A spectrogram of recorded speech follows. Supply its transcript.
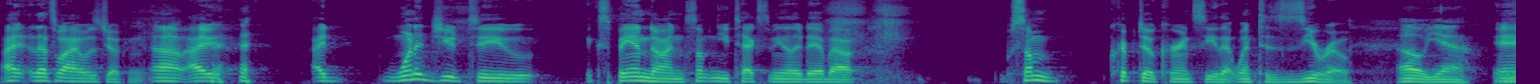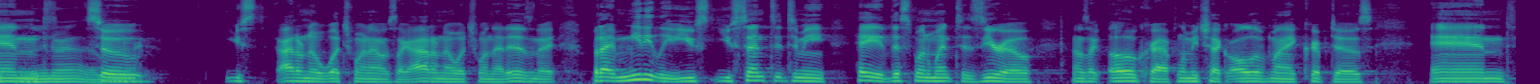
I, that's why I was joking. Uh, I I wanted you to expand on something you texted me the other day about some cryptocurrency that went to zero. Oh yeah, And Luna or so Lunar? you, I don't know which one. I was like, I don't know which one that is. And I, but I immediately you you sent it to me. Hey, this one went to zero. And I was like, oh crap. Let me check all of my cryptos. And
